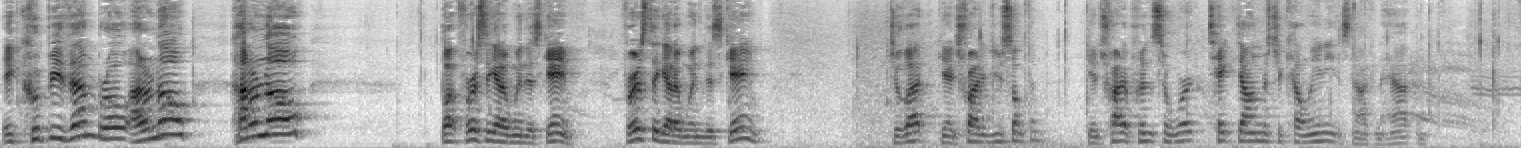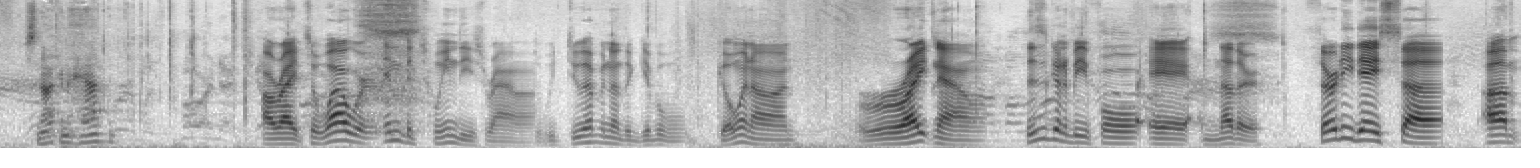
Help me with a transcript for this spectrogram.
It could be them, bro. I don't know. I don't know. But first they gotta win this game. First they gotta win this game. Gillette, gonna try to do something? Gonna try to put in some work? Take down Mr. Calini? It's not gonna happen. It's not gonna happen. All right, so while we're in between these rounds, we do have another giveaway going on right now. This is going to be for a another 30-day sub. Um,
